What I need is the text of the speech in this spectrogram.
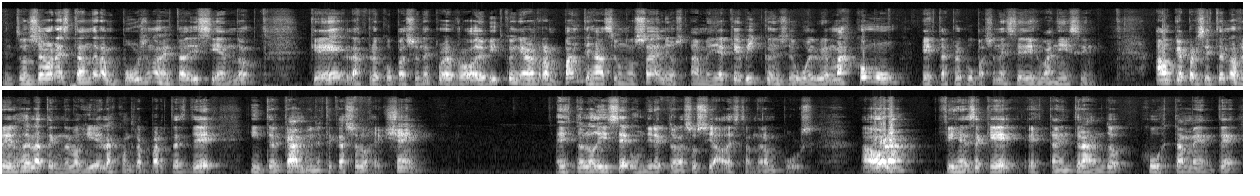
Entonces ahora Standard Poor's nos está diciendo que las preocupaciones por el robo de Bitcoin eran rampantes hace unos años. A medida que Bitcoin se vuelve más común, estas preocupaciones se desvanecen. Aunque persisten los riesgos de la tecnología y las contrapartes de intercambio, en este caso los exchange. Esto lo dice un director asociado de Standard Poor's. Ahora, fíjense que está entrando justamente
